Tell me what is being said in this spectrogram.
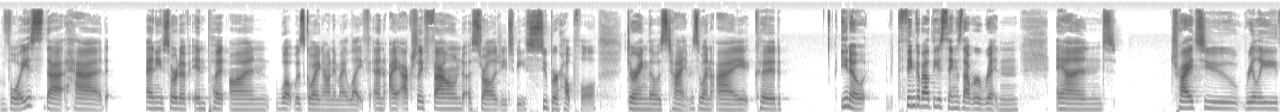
voice that had any sort of input on what was going on in my life. And I actually found astrology to be super helpful during those times when I could, you know, think about these things that were written and try to really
